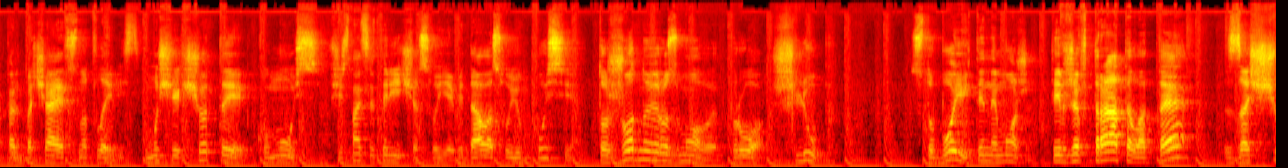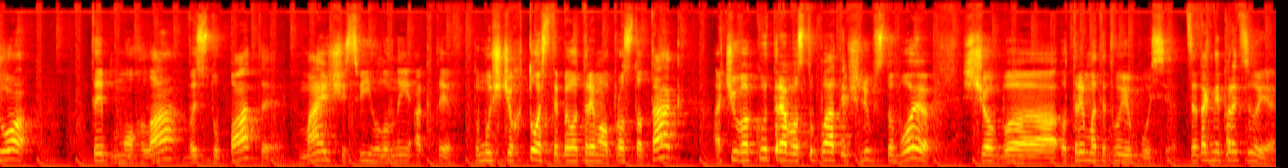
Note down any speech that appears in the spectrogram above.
передбачає цнотливість. Тому що якщо ти комусь в 16-річчя своє віддала свою пусі, то жодної розмови про шлюб з тобою йти не може. Ти вже втратила те, за що ти б могла виступати, маючи свій головний актив. Тому що хтось тебе отримав просто так. А чуваку треба вступати в шлюб з тобою, щоб е, отримати твою пусі. Це так не працює.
